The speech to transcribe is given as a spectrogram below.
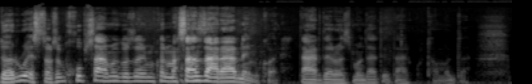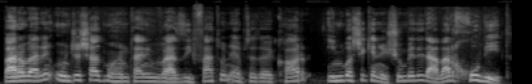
داره رو استارتاپ خوب سرمایه گذاری می‌کنه مثلا ضرر نمی‌کنه در دراز مدت در کوتاه مدت. بنابراین اونجا شاید مهمترین وظیفتون ابتدای کار این باشه که نشون بدید اول خوبید.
